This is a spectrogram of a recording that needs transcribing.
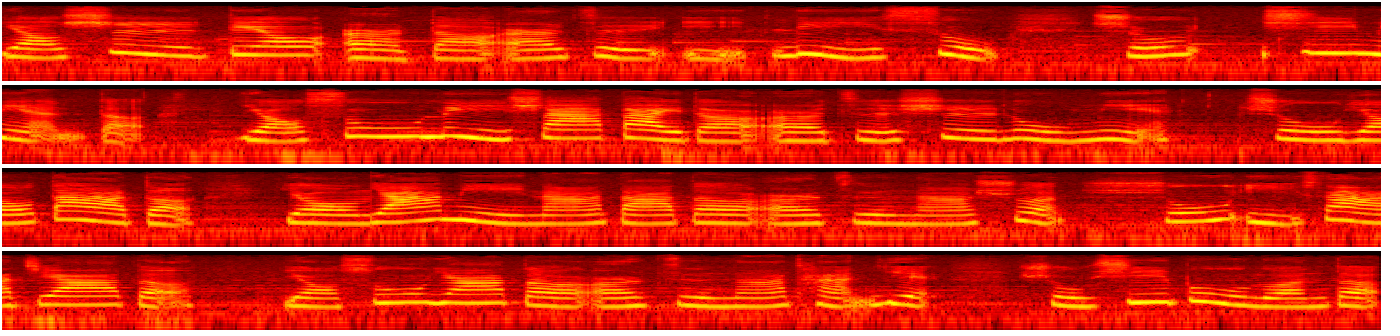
有示丢尔的儿子以利素；属西缅的，有苏利沙代的儿子是路灭；属犹大的。有亚米拿达的儿子拿顺，属以萨家的；有苏押的儿子拿坦业，属西布伦的；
